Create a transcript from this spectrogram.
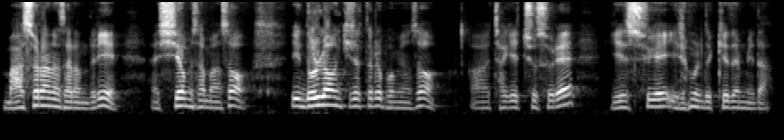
마수라는 사람들이 시험 삼아서 이 놀라운 기적들을 보면서 어, 자기 주술에 예수의 이름을 넣게 됩니다.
